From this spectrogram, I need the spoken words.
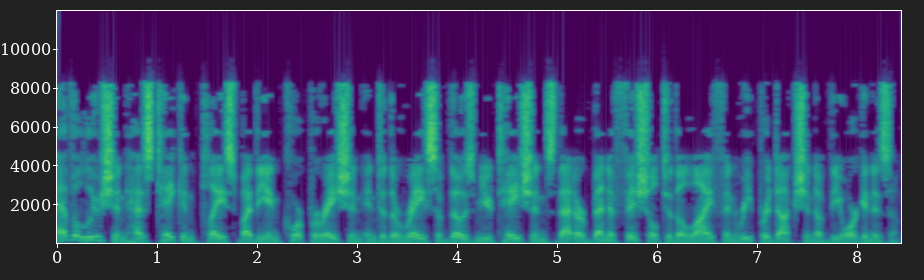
Evolution has taken place by the incorporation into the race of those mutations that are beneficial to the life and reproduction of the organism.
